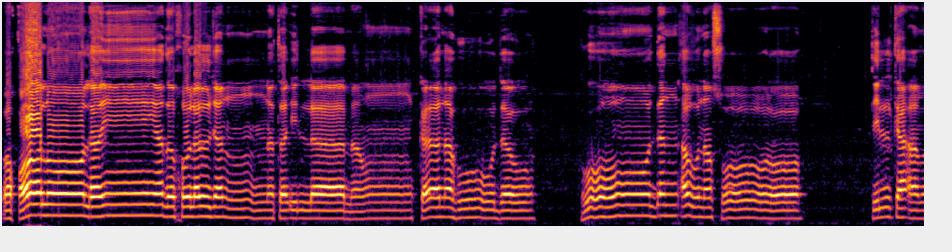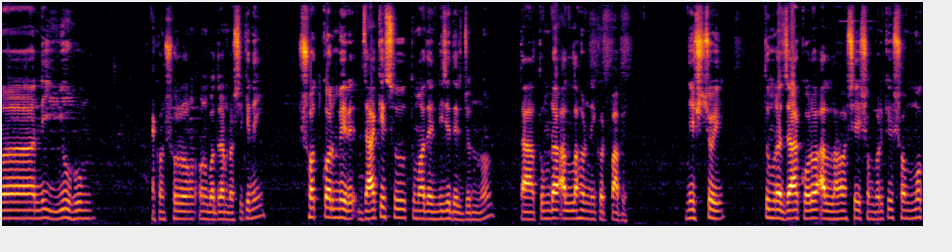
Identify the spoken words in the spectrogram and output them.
وقالوا لن يدخل الجنة إلا من كان هودا هودا أو نصارى تلك أمانيهم এখন সরল অনুবাদ আমরা শিখে নেই। সৎকর্মের যা কিছু তোমাদের নিজেদের জন্য, তা তোমরা আল্লাহর নিকট পাবে। নিশ্চয়ই তোমরা যা করো আল্লাহ সেই সম্পর্কে সম্মুখ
